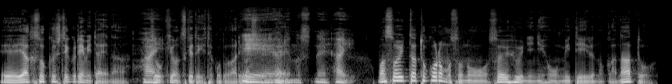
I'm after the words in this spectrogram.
えー約束してくれみたいなはい条件をつけてきたことがありましたよね。ええありますね。はいまあ、そういったところもその、そういうふうに日本を見ているのかなと。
